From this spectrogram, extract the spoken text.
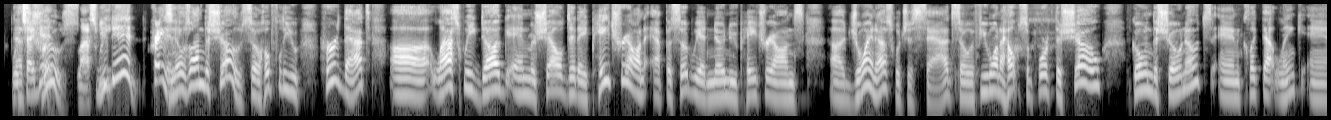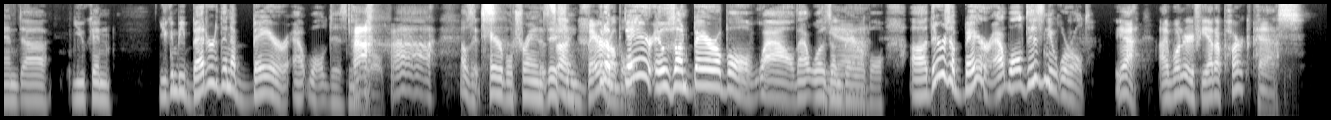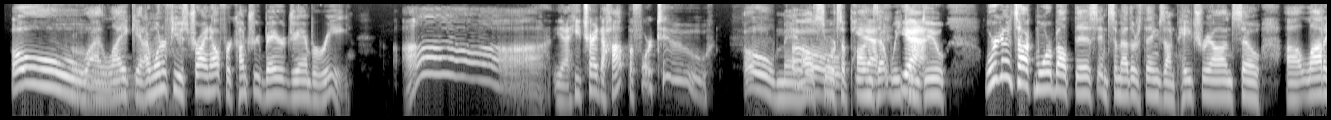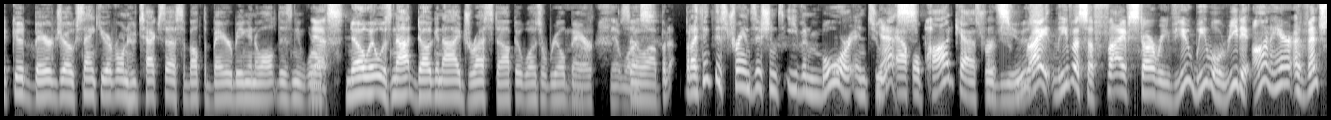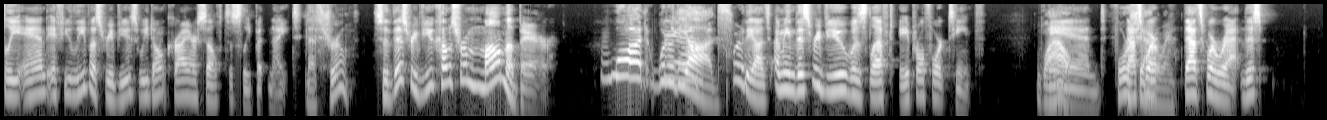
which That's I true. did last You week. did. Crazy. And it was on the show. So hopefully you heard that. Uh, last week, Doug and Michelle did a Patreon episode. We had no new Patreons uh, join us, which is sad. So if you want to help support the show, go in the show notes and click that link, and uh, you can you can be better than a bear at Walt Disney World. That was a it's- terrible transition. But a bear, it was unbearable. Wow, that was Yeah. unbearable. Uh, there's a bear at Walt Disney World. Yeah, I wonder if he had a park pass. Oh, I like it. I wonder if he Oh. was trying out for Country Bear Jamboree. Ah, yeah, he tried to hop before too. Oh man, all sorts Oh, of puns yeah, that we yeah. can do. We're going to talk more about this and some other things on Patreon. So, uh, a lot of good bear jokes. Thank you, everyone who texts us about the bear being in Walt Disney World. Yes, No, it was not Doug and I dressed up. It was a real bear. it was. So, uh, but but I think this transitions even more into Yes. Apple Podcast That's reviews. right. Leave us a five star review. We will read it on air eventually. And if you leave us reviews, we don't cry ourselves to sleep at night. That's true. So this review comes from Mama Bear. What? What are the odds? What are the odds? I mean, this review was left April 14th. Wow. And that's where that's where we're at. This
